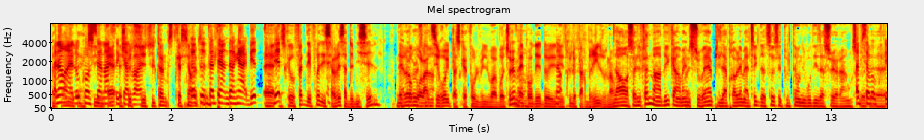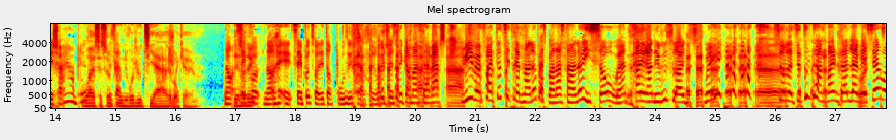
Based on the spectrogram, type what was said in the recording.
Ah non, allô, concessionnaire, c'est Eh, est-ce que calvaire. tu- J'ai-tu le temps d'une petite question T'as le temps, dernière, vite, Euh, vite. Est-ce que vous faites des fois des services à domicile? Mais pas pour l'antirouille parce qu'il faut lever la voiture, mais Non. pour des, des, Non. des trucs de pare-brise ou non? Non, ça le fait demander quand même souvent. Puis la problématique de ça, c'est tout le temps au niveau des assurances. Ah, puis ça va coûter cher, en plus. Ouais, c'est. C'est ça. Au niveau de l'outillage. Non, c'est pas, non, c'est pas, tu vas aller te reposer. Je sais comment ça marche. Lui, il veut faire tous ces traitements-là parce que pendant ce temps-là, il sauve, hein. Tu prends les rendez-vous sur l'heure du souper. sur le, c'est tout le temps de même, temps de la Ouais, vaisselle. Moi,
